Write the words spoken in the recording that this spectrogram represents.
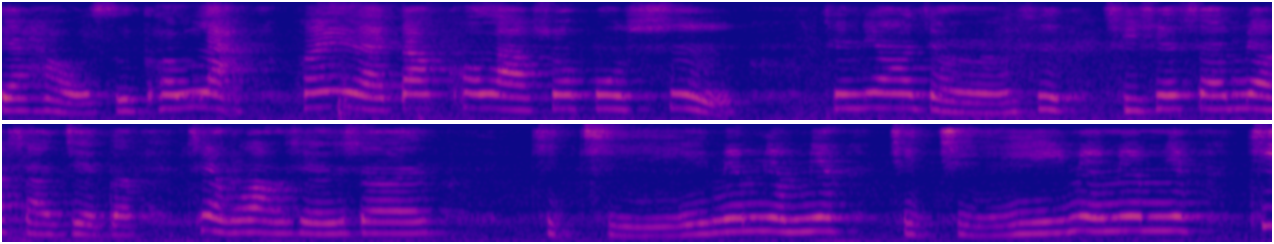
大家好，我是科拉，欢迎来到科拉说故事。今天要讲的是奇先生妙小姐的健忘先生。奇奇妙妙妙，奇奇妙妙妙，奇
